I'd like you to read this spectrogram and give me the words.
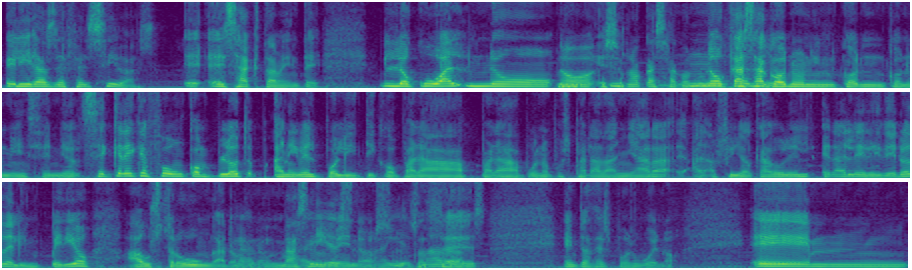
Heridas defensivas. Eh, Exactamente. Lo cual no. No, eso no casa con un no casa incendio. con un, con, con un incendio. Se cree que fue un complot a nivel político para, para bueno, pues para dañar. al fin y al cabo, él era el heredero del imperio austrohúngaro, Claro, ni más ni es- menos. entonces, entonces, pues bueno. Eh,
